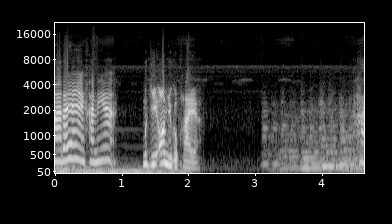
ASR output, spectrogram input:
มาได้ยังไงคะเนี่ย เมื่อกี้อ้อมอยู่กับใครอะใคร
